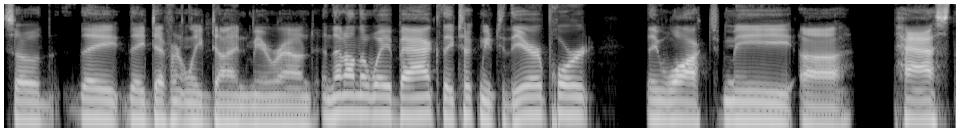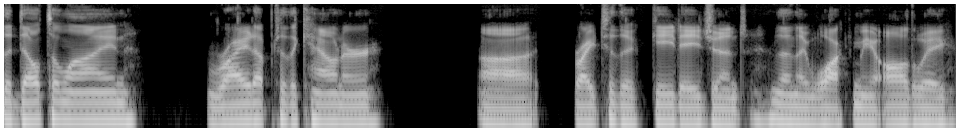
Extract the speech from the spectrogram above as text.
So they they definitely dined me around. And then on the way back, they took me to the airport. They walked me uh, past the Delta line, right up to the counter, uh, right to the gate agent. And then they walked me all the way,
